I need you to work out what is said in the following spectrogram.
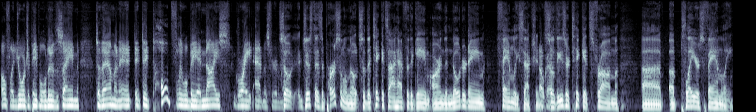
Hopefully, Georgia people will do the same to them, and it it, it hopefully will be a nice, great atmosphere. Tomorrow. So, just as a personal note, so the tickets I have for the game are in the Notre Dame family section. Okay. So these are tickets from uh, a player's family.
